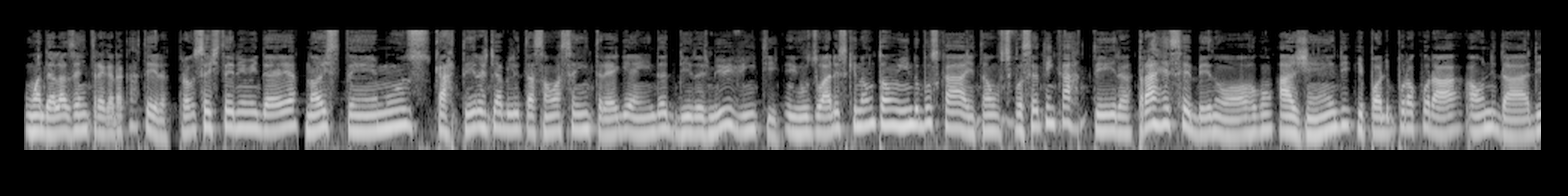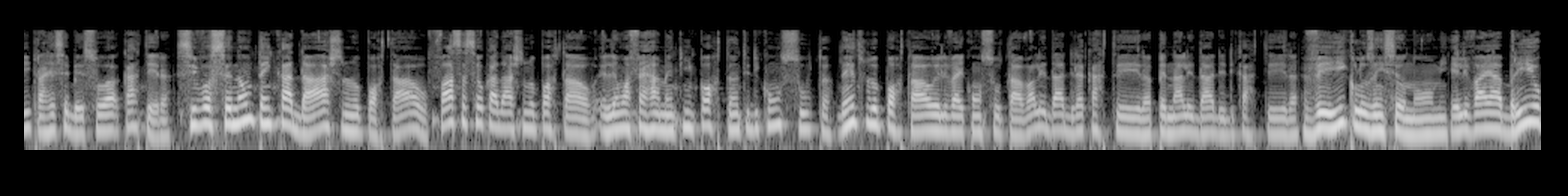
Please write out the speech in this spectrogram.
Uma delas é a entrega da carteira. Para vocês terem uma ideia, nós temos carteiras de habilitação a ser entregue ainda de 2020 e usuários que não estão indo buscar. Então, se você tem carteira para receber no órgão, agende e pode procurar a unidade para receber sua carteira. Se você não tem cadastro no portal, faça seu cadastro no portal. Ele é uma ferramenta importante de consulta. Dentro do portal, ele vai consultar a validade da carteira, penalidade de carteira, veículos em seu nome. Ele vai abrir o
